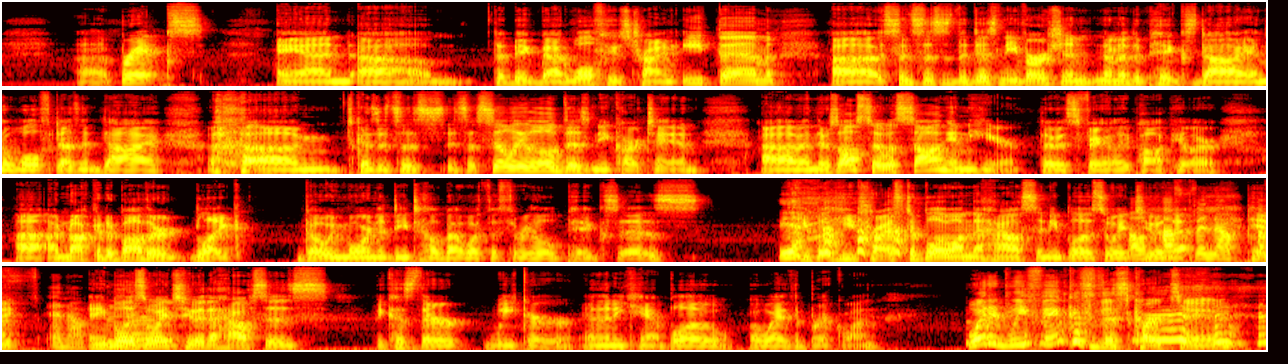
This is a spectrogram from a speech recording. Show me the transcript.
uh, bricks. And um, the big bad wolf who's trying to eat them. Uh, since this is the Disney version, none of the pigs die and the wolf doesn't die because it's a it's a silly little Disney cartoon. Um, and there's also a song in here that was fairly popular. Uh, I'm not going to bother like going more into detail about what the Three Little Pigs is. Yeah. He, he tries to blow on the house and he blows away I'll two of the and I'll and, and and he blows away two of the houses because they're weaker and then he can't blow away the brick one. What did we think of this cartoon?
